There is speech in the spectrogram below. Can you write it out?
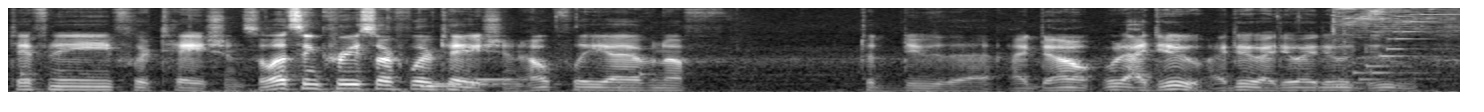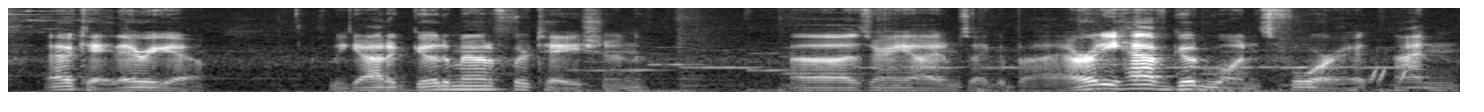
Tiffany, flirtation. So let's increase our flirtation. Hopefully I have enough to do that. I don't. I do. I do. I do. I do. I do. Okay, there we go. We got a good amount of flirtation. Uh, is there any items I could buy? I already have good ones for it. And,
